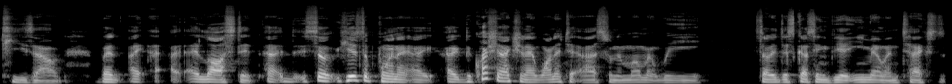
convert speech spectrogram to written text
tease out, but I I, I lost it. Uh, so here's the point. I, I, I the question actually I wanted to ask from the moment we started discussing via email and text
